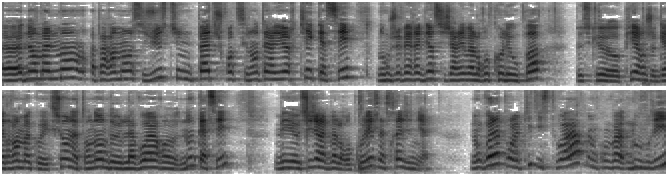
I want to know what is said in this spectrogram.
Euh, normalement, apparemment, c'est juste une patte. Je crois que c'est l'antérieur qui est cassé. Donc, je verrai bien si j'arrive à le recoller ou pas. Parce que, au pire, je garderai ma collection en attendant de l'avoir non cassé. Mais si j'arrive à le recoller, ça serait génial. Donc voilà pour la petite histoire. Donc on va l'ouvrir.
